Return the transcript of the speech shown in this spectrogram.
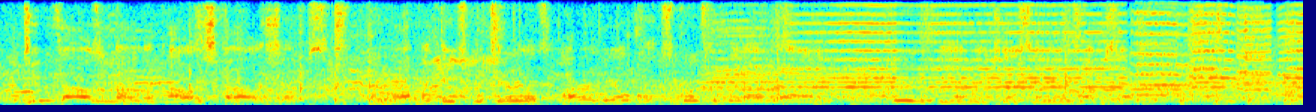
$2,000 college scholarships. Application materials are available exclusively online through the MHSAA website.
